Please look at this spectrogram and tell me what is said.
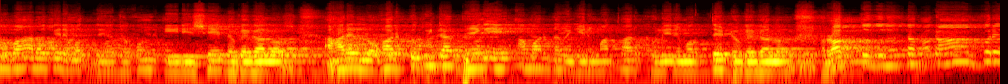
মুবারকের মধ্যে যখন তিরিশে ঢুকে গেল আহারের লোহার টুপিটা ভেঙে আমার নবীজির মাথার খুলির মধ্যে ঢুকে গেল। রক্তগুলো টপ টপ করে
